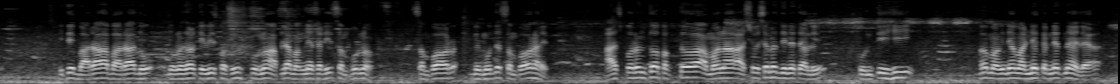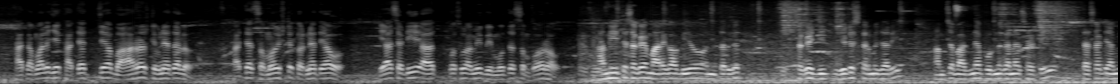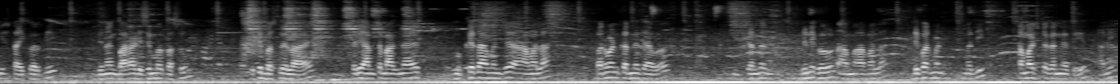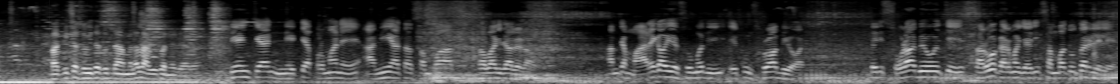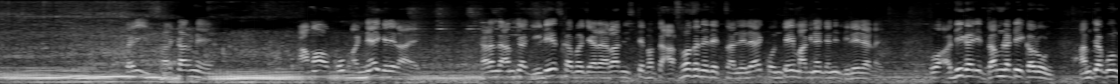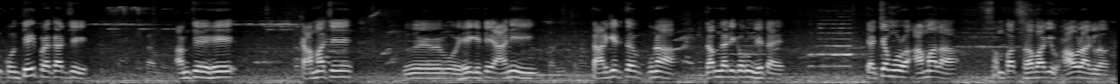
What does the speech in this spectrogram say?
इथे बारा बारा दो दोन हजार तेवीसपासून पूर्ण आपल्या मागण्यासाठी संपूर्ण संपावर बेमुदत संपावर आहेत. आजपर्यंत फक्त आम्हाला आश्वासनं देण्यात आली कोणतीही मागण्या मान्य करण्यात नाही आल्या. आता आम्हाला जे खात्याच्या बाहेरच ठेवण्यात आलं खात्यात समाविष्ट करण्यात यावं यासाठी आजपासून आम्ही बेमुदत संपावर आहोत. आम्ही इथे सगळे मारेगाव बी ओ अंतर्गत सगळे जी जी डी एस कर्मचारी आमच्या मागण्या पूर्ण करण्यासाठी त्यासाठी आम्ही स्ट्राईकवरती दिनांक बारा डिसेंबरपासून इथे बसलेलो आहे. तरी आमच्या मागण्या आहेत मुख्यतः म्हणजे आम्हाला परमनंट करण्यात यावं. ज्यांना जेणेकरून आम आम्हाला डिपार्टमेंटमध्ये समाविष्ट करण्यात येईल आणि बाकीच्या सुविधासुद्धा आम्हाला लागू करण्यात याव्या. त्यांच्या नेत्याप्रमाणे आम्ही आता संपात सहभागी झालेलो आहोत. आमच्या मारेगाव येसूमध्ये एकूण सोळा बिओ आहे तरी सोळा बिओचे सर्व कर्मचारी संपात उतरलेले आहेत. तरी सरकारने आम्हावर खूप अन्याय केलेला आहे. कारण आमच्या जी डी एस कर्मचाऱ्याला नुसते फक्त आश्वासने देत चाललेले आहे. कोणत्याही मागण्या त्यांनी दिलेल्या नाहीत. व अधिकारी दमलटी करून आमच्याकडून कोणत्याही प्रकारचे आमचे हे कामाचे हे घेते आणि टार्गेटचं पुन्हा दमदारी करून घेत आहे. त्याच्यामुळं आम्हाला संपात सहभागी व्हावं लागलं.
